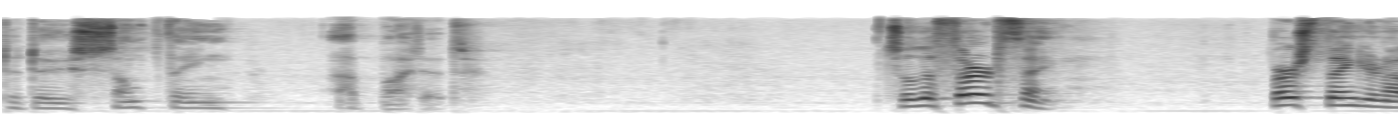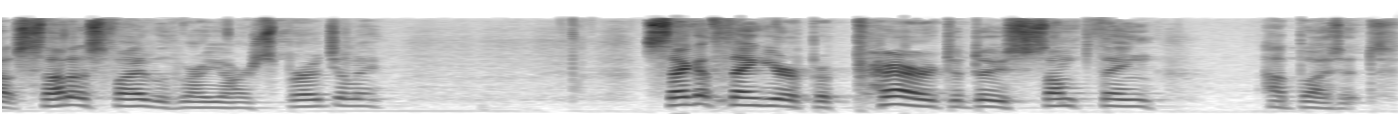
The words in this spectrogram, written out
to do something about it? So, the third thing first thing, you're not satisfied with where you are spiritually. Second thing, you're prepared to do something about it.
